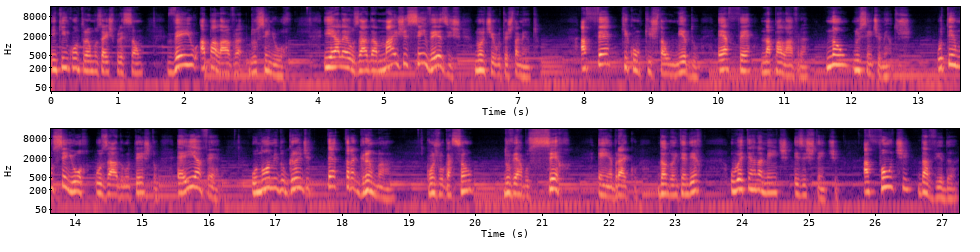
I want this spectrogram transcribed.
em que encontramos a expressão veio a palavra do Senhor. E ela é usada mais de 100 vezes no Antigo Testamento. A fé que conquista o medo é a fé na palavra, não nos sentimentos. O termo Senhor usado no texto é Iavé, o nome do grande tetragrama, conjugação do verbo ser em hebraico, dando a entender o eternamente existente, a fonte da vida,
